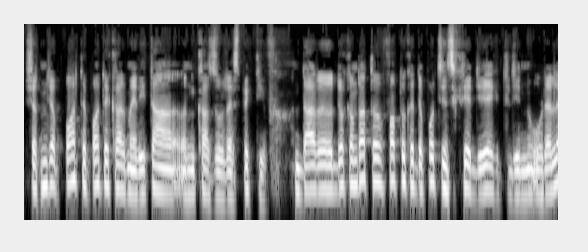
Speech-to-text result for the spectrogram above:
Și atunci poate, poate că ar merita în cazul respectiv. Dar deocamdată faptul că te poți înscrie direct din URL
